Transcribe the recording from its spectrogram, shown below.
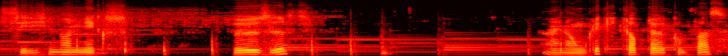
sehe hier noch nichts Böses. Einen Augenblick, ich glaube, da kommt was.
